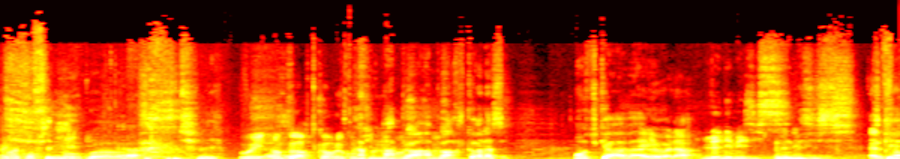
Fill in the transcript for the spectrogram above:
Un confinement, quoi. Oui, un Bonjour. peu hardcore le un, confinement. un peu, hein, un peu hardcore là. En tout cas, bah, Et le, voilà, Le Nemesis. Le Nemesis. Nemesis. Ce El qui est-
